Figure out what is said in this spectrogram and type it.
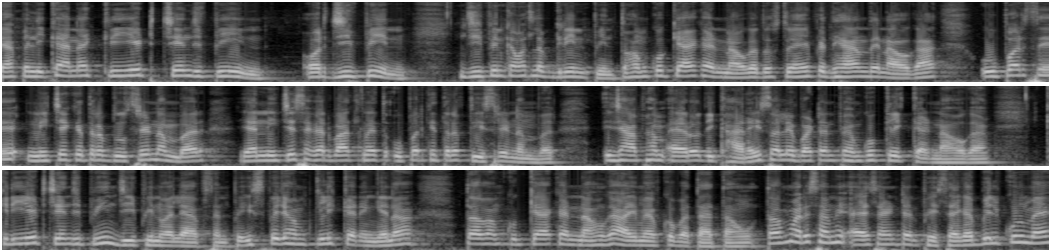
यहाँ पे लिखा है ना क्रिएट चेंज पिन और जी पिन जी पिन का मतलब ग्रीन पिन तो हमको क्या करना होगा दोस्तों, यहीं पे ध्यान देना होगा, ऊपर से नीचे की तरफ़ दूसरे नंबर या नीचे से अगर बात करें तो ऊपर की तरफ़ तीसरे नंबर जहाँ पे हम एरो दिखा रहे हैं, इस वाले बटन पे हमको क्लिक करना होगा। Create change pin G pin वाले ऑप्शन पे। इस पर जब हम क्लिक करेंगे ना, तब हमको क्या करना होगा? आई मैं आपको बताता हूँ। तब हमारे सामने ऐसा इंटरफेस आएगा। बिल्कुल मैं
